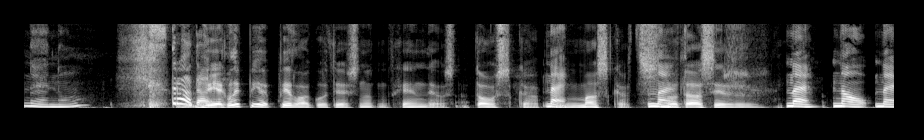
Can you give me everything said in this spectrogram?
nē, nu, strādāt. Viegli pie, pielāgoties, nu, Hendels, Toska, Maskats. Nē. Nu, tās ir. Nē, nav. Nē.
